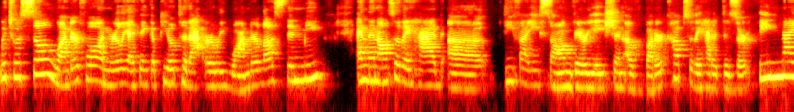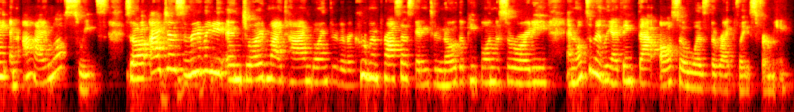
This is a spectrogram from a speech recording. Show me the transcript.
which was so wonderful and really, I think, appealed to that early wanderlust in me. And then also they had uh, DeFi song variation of Buttercup. So they had a dessert theme night, and I love sweets. So I just really enjoyed my time going through the recruitment process, getting to know the people in the sorority. And ultimately, I think that also was the right place for me.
